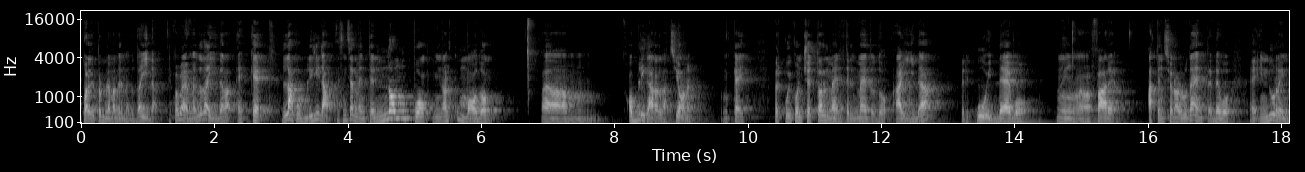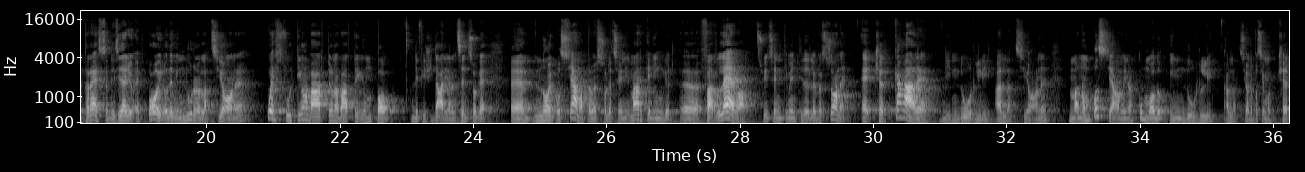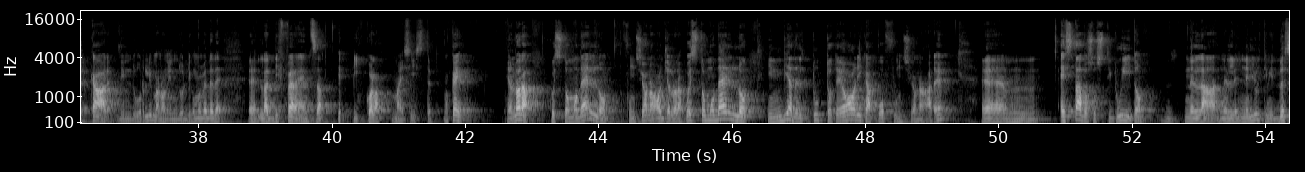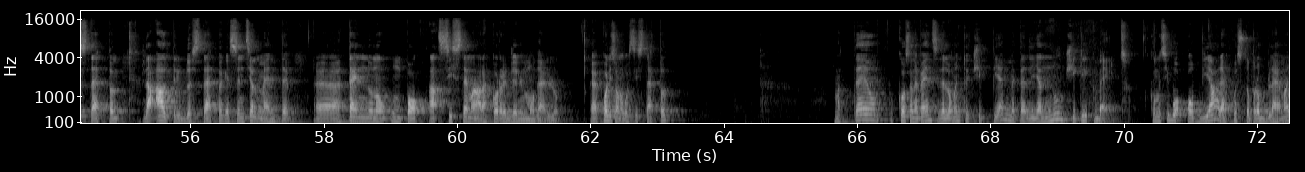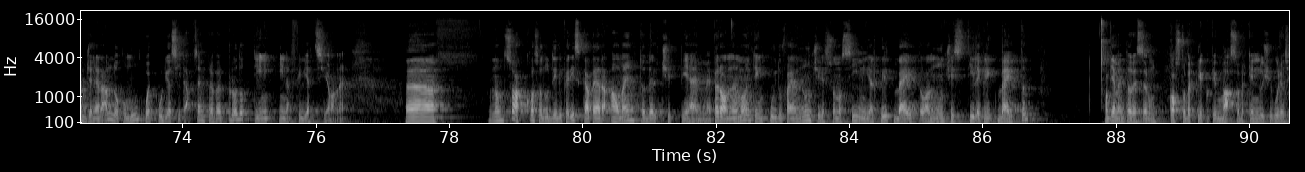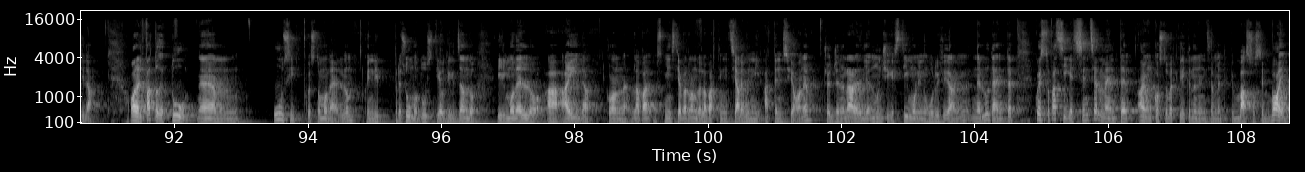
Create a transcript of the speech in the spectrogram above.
Qual è il problema del metodo AIDA? Il problema del metodo AIDA è che la pubblicità essenzialmente non può in alcun modo um, obbligare all'azione, ok? Per cui concettualmente il metodo AIDA, per cui devo mh, fare attenzione all'utente, devo eh, indurre interesse, desiderio e poi lo devo indurre all'azione, quest'ultima parte è una parte che è un po' deficitaria, nel senso che eh, noi possiamo attraverso le azioni di marketing eh, far leva sui sentimenti delle persone e cercare di indurli all'azione, ma non possiamo in alcun modo indurli all'azione, possiamo cercare di indurli, ma non indurli. Come vedete eh, la differenza è piccola, ma esiste. Ok? E allora questo modello funziona oggi? Allora questo modello in via del tutto teorica può funzionare, ehm, è stato sostituito nella, nelle, negli ultimi due step da altri due step che essenzialmente eh, tendono un po' a sistemare, a correggere il modello. Eh, quali sono questi step? Matteo, cosa ne pensi dell'aumento di CPM per gli annunci clickbait? Come si può ovviare a questo problema generando comunque curiosità, sempre per prodottini in affiliazione? Uh, non so a cosa tu ti riferisca per aumento del CPM, però nel momento in cui tu fai annunci che sono simili al clickbait o annunci stile clickbait, ovviamente deve essere un costo per click più basso perché induci curiosità. Ora il fatto che tu ehm, usi questo modello, quindi presumo tu stia utilizzando il modello AIDA con la, mi stia parlando della parte iniziale, quindi attenzione, cioè generare degli annunci che stimolino curiosità nell'utente, questo fa sì che essenzialmente hai un costo per click tendenzialmente più basso. Se vuoi,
